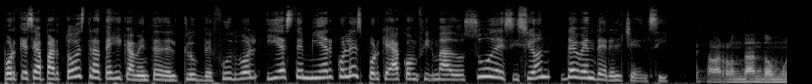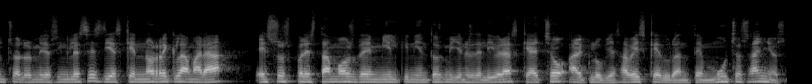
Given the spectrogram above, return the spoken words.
porque se apartó estratégicamente del club de fútbol y este miércoles porque ha confirmado su decisión de vender el Chelsea. Estaba rondando mucho los medios ingleses y es que no reclamará esos préstamos de 1.500 millones de libras que ha hecho al club. Ya sabéis que durante muchos años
